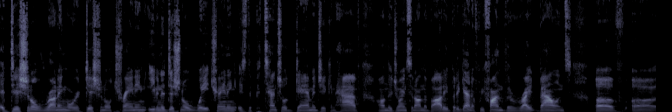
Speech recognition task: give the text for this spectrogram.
additional running or additional training, even additional weight training, is the potential damage it can have on the joints and on the body. But again, if we find the right balance of uh,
